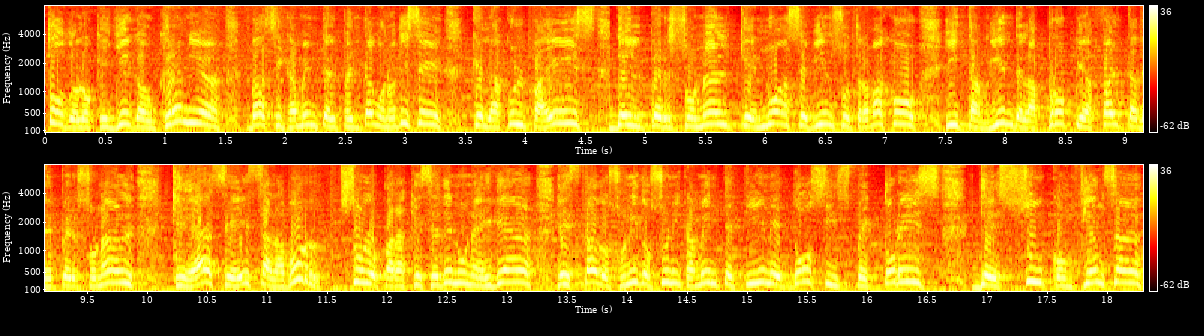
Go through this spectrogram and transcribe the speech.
todo lo que llega a Ucrania. Básicamente el Pentágono dice que la culpa es del personal que no hace bien su trabajo y también de la propia falta de personal que hace esa labor. Solo para que se den una idea, Estados Unidos únicamente tiene dos inspectores de su confianza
